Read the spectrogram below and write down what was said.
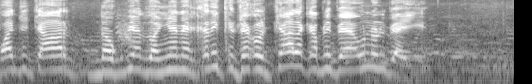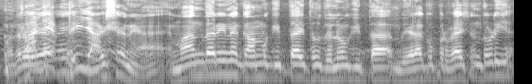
ਪੰਜ ਚਾਰ ਨੌਕਰੀਆਂ ਦਵਾਈਆਂ ਨੇ ਕਦੀ ਕਿਸੇ ਕੋਲ ਚਾਹ ਦਾ ਕੱਪ ਨਹੀਂ ਪਿਆ ਉਹਨਾਂ ਨੂੰ ਪਿਆਈ ਹੈ। ਮਤਲਬ ਸਾਡੇ ਇਹ ਹੱਥੀਂ ਜਾ ਕੇ। ਮਿਸ਼ਨ ਆ ਇਮਾਨਦਾਰੀ ਨਾਲ ਕੰਮ ਕੀਤਾ ਇਥੋਂ ਦਿਲੋਂ ਕੀਤਾ ਮੇਰਾ ਕੋਈ ਪ੍ਰੋਫੈਸ਼ਨ ਥੋੜੀ ਆ।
